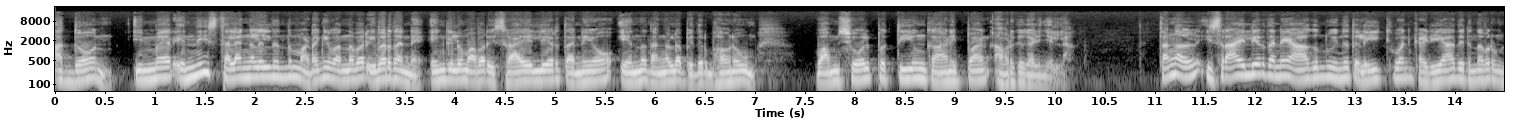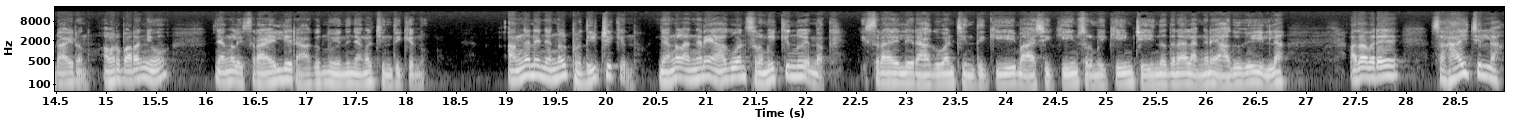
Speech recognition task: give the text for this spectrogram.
അദോൻ ഇമ്മേർ എന്നീ സ്ഥലങ്ങളിൽ നിന്നും മടങ്ങി വന്നവർ ഇവർ തന്നെ. എങ്കിലും അവർ ഇസ്രായേലിയർ തന്നെയോ എന്ന് തങ്ങളുടെ പിതൃഭവനവും വംശോൽപത്തിയും കാണിപ്പാൻ അവർക്ക് കഴിഞ്ഞില്ല. തങ്ങൾ ഇസ്രായേലിയർ തന്നെ ആകുന്നു എന്ന് തെളിയിക്കുവാൻ കഴിയാതിരുന്നവർ ഉണ്ടായിരുന്നു. അവർ പറഞ്ഞു ഞങ്ങൾ ഇസ്രായേലിയരാകുന്നു എന്ന് ഞങ്ങൾ ചിന്തിക്കുന്നു. അങ്ങനെ ഞങ്ങൾ പ്രതീക്ഷിക്കുന്നു. ഞങ്ങൾ അങ്ങനെ ആകുവാൻ ശ്രമിക്കുന്നു എന്നൊക്കെ. ഇസ്രായേലിയരാകുവാൻ ചിന്തിക്കുകയും ആശിക്കുകയും ശ്രമിക്കുകയും ചെയ്യുന്നതിനാൽ അങ്ങനെ ആകുകയില്ല. അതവരെ സഹായിച്ചില്ല.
